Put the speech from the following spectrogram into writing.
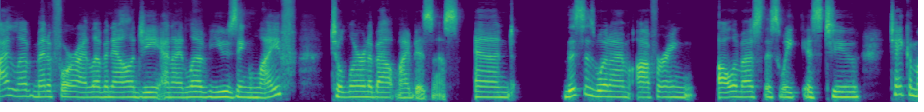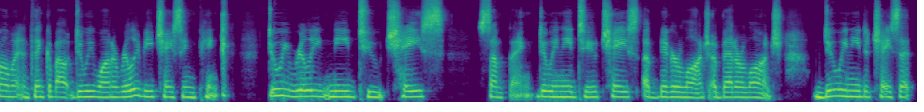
I love metaphor, I love analogy, and I love using life to learn about my business. And this is what I'm offering all of us this week is to take a moment and think about do we want to really be chasing pink? Do we really need to chase something? Do we need to chase a bigger launch, a better launch? Do we need to chase it?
